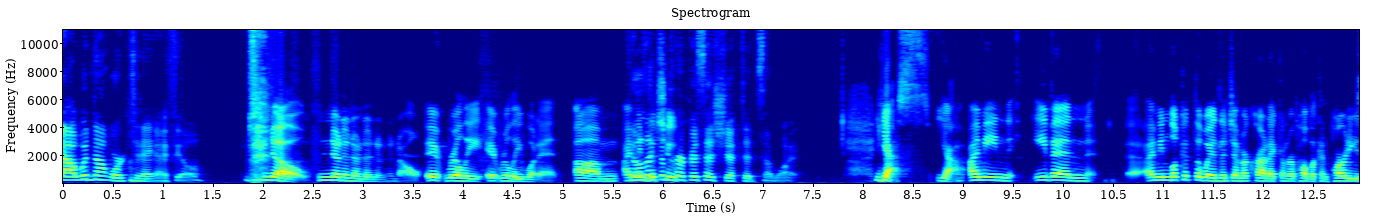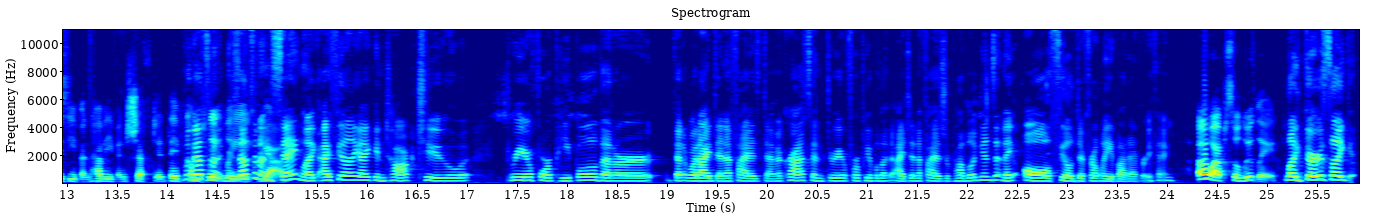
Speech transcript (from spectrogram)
That would not work today, I feel. No, no, no, no, no, no, no, no. It really, it really wouldn't. Um, I I feel mean, like the the purpose has shifted somewhat. Yes, yeah. I mean, even. I mean, look at the way the Democratic and Republican parties even have even shifted. They've Well, that's what, that's what yeah. I'm saying. Like, I feel like I can talk to three or four people that are that would identify as Democrats and three or four people that identify as Republicans, and they all feel differently about everything. Oh, absolutely. Like, there's like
